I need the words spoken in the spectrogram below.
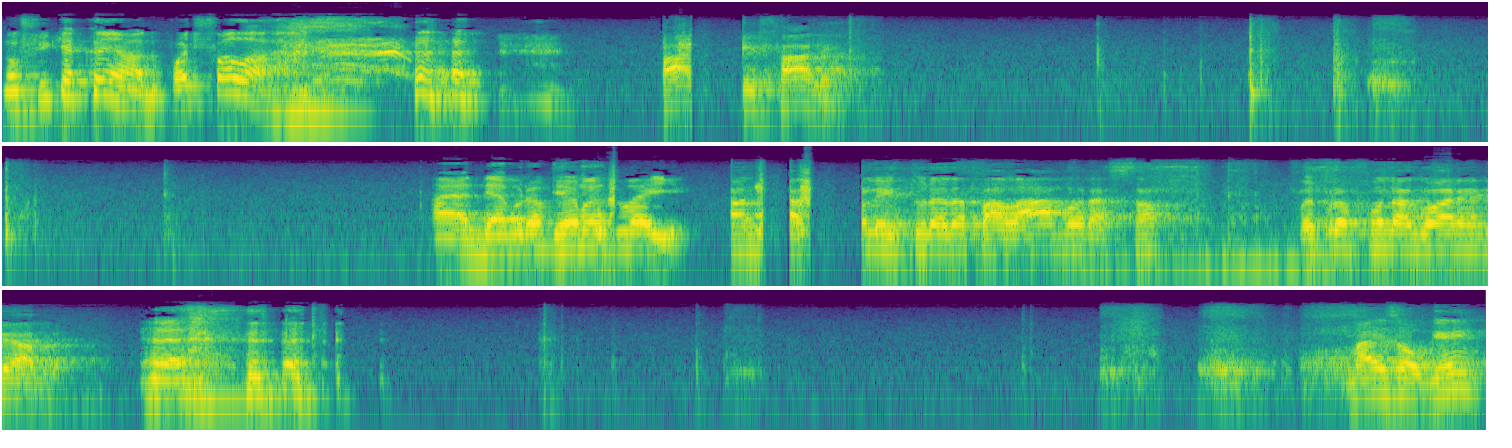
Não fique acanhado, pode falar. fale, fale. Ah, a Débora, Débora mandou aí. A leitura da palavra, oração. Foi profundo agora, hein, Débora? É. Mais alguém?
